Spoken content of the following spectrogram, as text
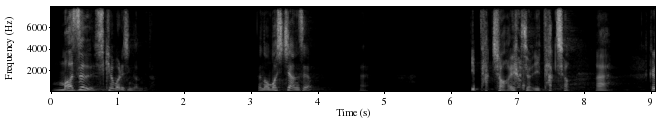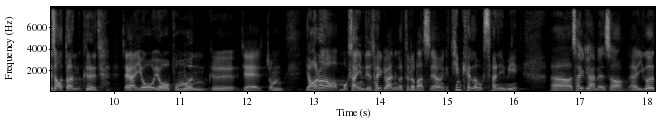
멋을 시켜버리신 겁니다. 너무 멋있지 않으세요? 네. 입 닥쳐 이거죠. 입 닥쳐. 네. 그래서 어떤 그 제가 요 요 본문 그 이제 좀 여러 목사님들이 설교하는 거 들어봤어요. 팀 켈러 목사님이 어, 설교하면서 이거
